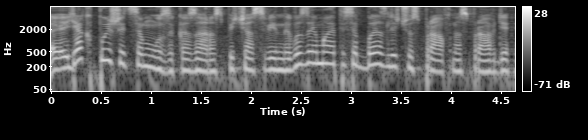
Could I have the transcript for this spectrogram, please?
Е, Як пишеться музика зараз під час війни? Ви займаєтеся безліччю справ насправді.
